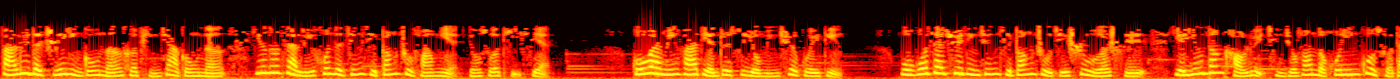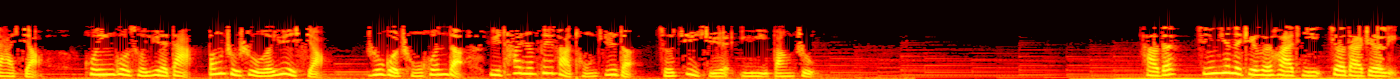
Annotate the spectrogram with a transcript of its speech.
法律的指引功能和评价功能，应当在离婚的经济帮助方面有所体现。国外民法典对此有明确规定。我国在确定经济帮助及数额时，也应当考虑请求方的婚姻过错大小。婚姻过错越大，帮助数额越小。如果重婚的与他人非法同居的，则拒绝予以帮助。好的，今天的智慧话题就到这里。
